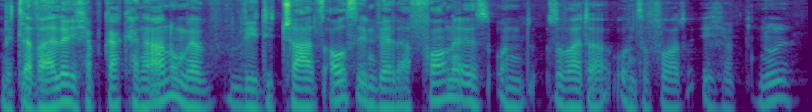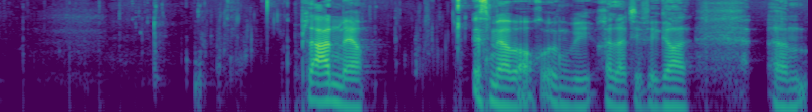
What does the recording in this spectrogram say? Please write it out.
mittlerweile, ich habe gar keine Ahnung mehr, wie die Charts aussehen, wer da vorne ist und so weiter und so fort. Ich habe null Plan mehr. Ist mir aber auch irgendwie relativ egal. Ähm,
